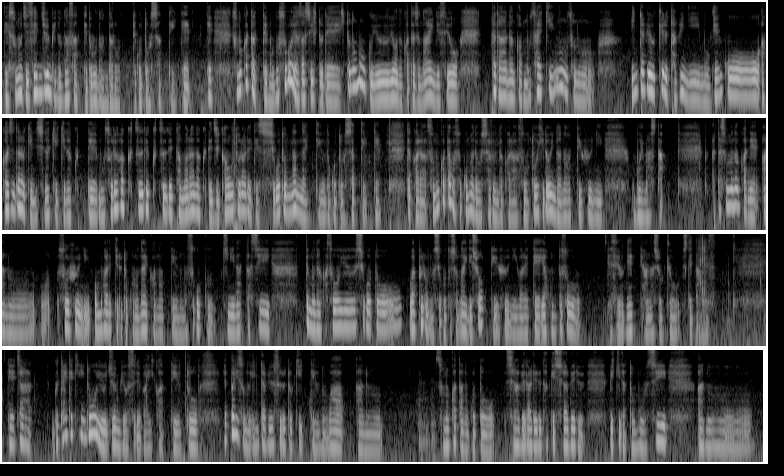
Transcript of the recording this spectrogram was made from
でその事前準備のなさってどうなんだろうってことをおっしゃっていて。でその方ってものすごい優しい人で人の文句言うような方じゃないんですよ。ただなんかもう最近そのインタビュー受けるたびにもう原稿を赤字だらけにしなきゃいけなくってもうそれが苦痛で苦痛でたまらなくて時間を取られて仕事になんないっていうようなことをおっしゃっていてだからその方がそこまでおっしゃるんだから相当ひどいんだなっていうふうに思いました。私もなんかねあのそういうふうに思われてるところないかなっていうのもすごく気になったしでもなんかそういう仕事はプロの仕事じゃないでしょっていうふうに言われていやほんとそうですよねって話を今日してたんです。でじゃあ具体的にどういう準備をすればいいかっていうとやっぱりそのインタビューする時っていうのはあのその方のことを調べられるだけ調べるべきだと思うしあの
